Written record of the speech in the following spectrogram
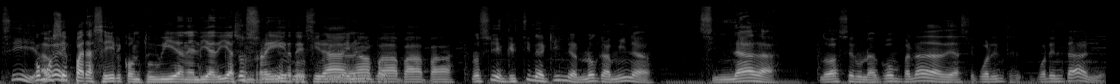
Sí, ¿Cómo haces para seguir con tu vida en el día a día, No sonreír, decir, ay, no, Nico". pa, pa, pa? No siguen, Cristina Kirchner no camina sin nada, no va a hacer una compra, nada de hace 40, 40 años.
